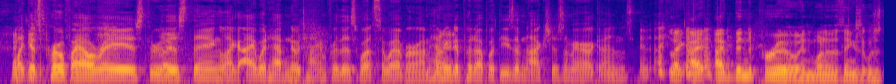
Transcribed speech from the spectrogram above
like its profile raised through this thing, like I would have no time for this whatsoever. I'm having Right. to put up with these obnoxious Americans. like I, I've been to Peru, and one of the things that was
